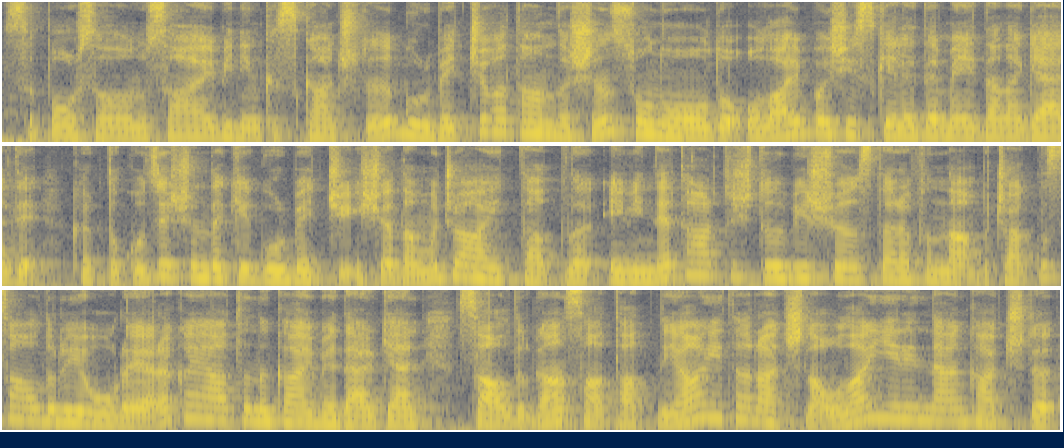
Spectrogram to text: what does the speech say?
Spor salonu sahibinin kıskançlığı gurbetçi vatandaşın sonu oldu. Olay Başiskele'de meydana geldi. 49 yaşındaki gurbetçi iş adamı Cahit Tatlı evinde tartıştığı bir şahıs tarafından bıçaklı saldırıya uğrayarak hayatını kaybederken saldırgansa Tatlı'ya ait araçla olay yerinden kaçtı.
